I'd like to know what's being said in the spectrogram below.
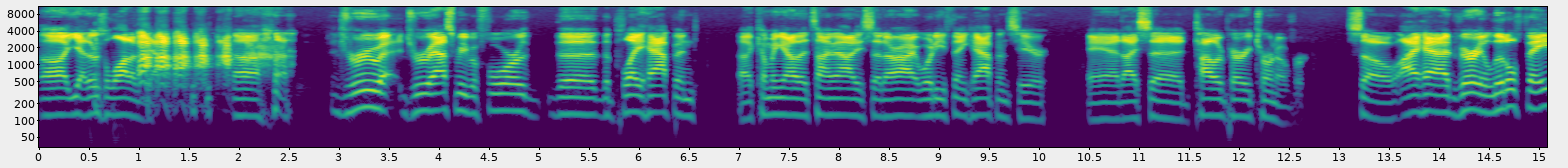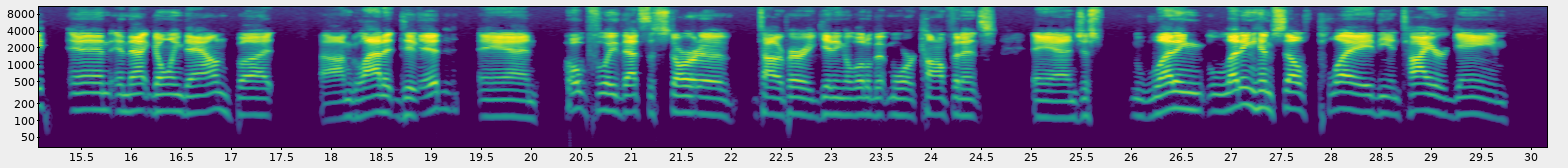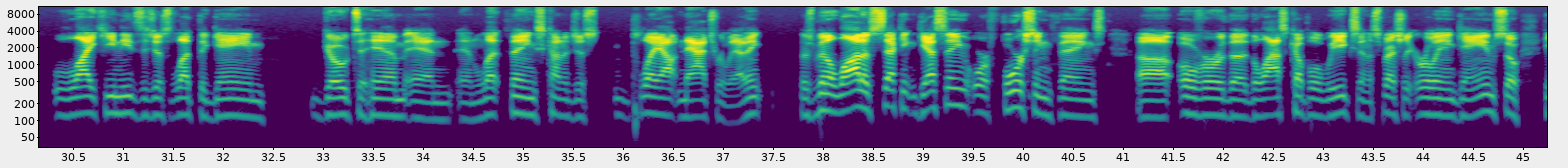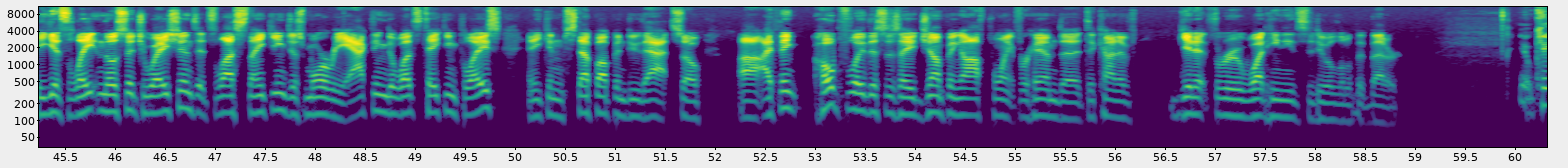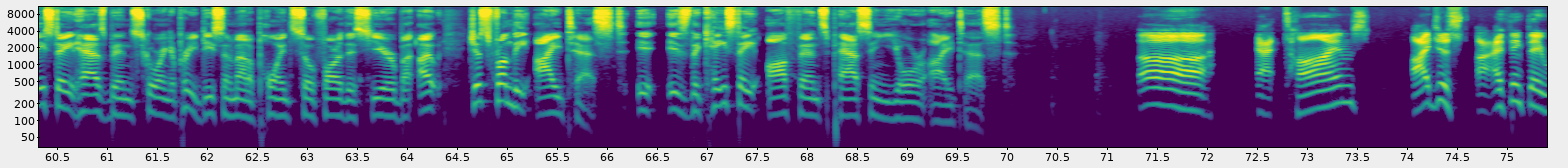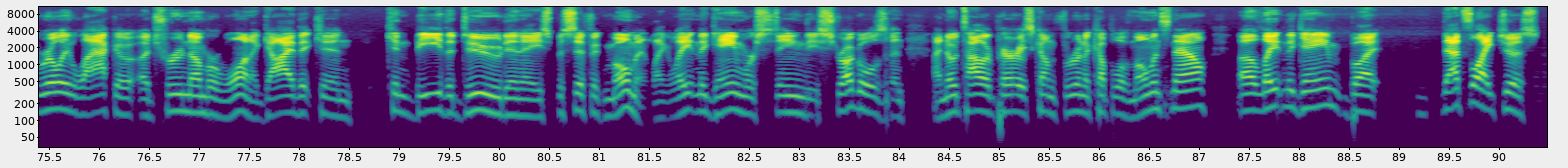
Uh, yeah, there's a lot of doubt. uh, Drew Drew asked me before the the play happened, uh, coming out of the timeout. He said, "All right, what do you think happens here?" And I said, "Tylor Perry turnover." So I had very little faith in in that going down, but uh, I'm glad it did, and hopefully that's the start of Tylor Perry getting a little bit more confidence and just letting letting himself play the entire game like he needs to just let the game go to him and and let things kind of just play out naturally. I think there's been a lot of second guessing or forcing things uh, over the the last couple of weeks and especially early in games. So he gets late in those situations. It's less thinking, just more reacting to what's taking place, and he can step up and do that. So uh, I think hopefully this is a jumping off point for him to to kind of get it through what he needs to do a little bit better. You know, K State has been scoring a pretty decent amount of points so far this year, but I, just from the eye test, is the K State offense passing your eye test? Uh, at times, I just I think they really lack a, a true number one, a guy that can can be the dude in a specific moment. Like late in the game, we're seeing these struggles, and I know Tylor Perry's come through in a couple of moments now, uh, late in the game, but that's like just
